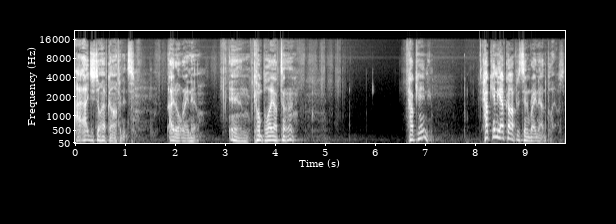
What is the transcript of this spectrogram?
I, I just don't have confidence. I don't right now. And come playoff time, how can you? How can you have confidence in him right now in the playoffs?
